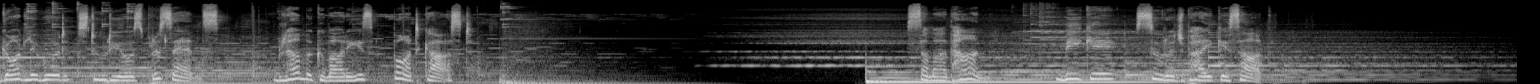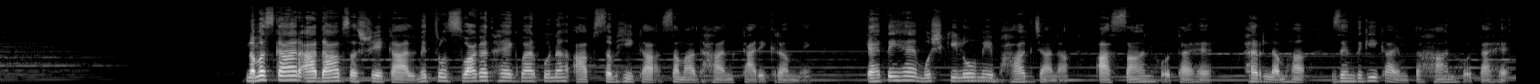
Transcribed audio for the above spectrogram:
Godlywood Studios presents Brahmakumari's podcast. समाधान BK Suraj भाई के साथ। नमस्कार, आदाब, सत मित्रों, स्वागत है एक बार पुनः आप सभी का समाधान कार्यक्रम में। कहते हैं, मुश्किलों में भाग जाना आसान होता है। हर लम्हा ज़िंदगी का इम्तहान होता है।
